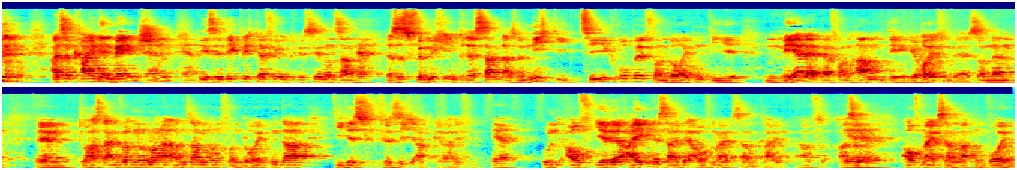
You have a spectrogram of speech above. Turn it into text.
also keine Menschen, ja, ja. die sich wirklich dafür interessieren und sagen, ja. das ist für mich interessant. Also nicht die Zielgruppe von Leuten, die einen Mehrwert davon haben, denen geholfen wäre, sondern ähm, du hast einfach nur noch eine Ansammlung von Leuten da, die das für sich abgreifen. Ja. Und auf ihre eigene Seite Aufmerksamkeit, auf, also Ja. aufmerksam machen wollen.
